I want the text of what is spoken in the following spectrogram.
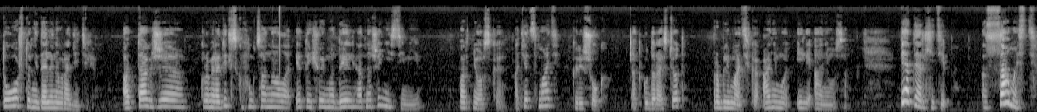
то, что не дали нам родители. А также, кроме родительского функционала, это еще и модель отношений семьи, партнерская. Отец-мать, корешок, откуда растет проблематика аниму или анимуса. Пятый архетип – самость.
